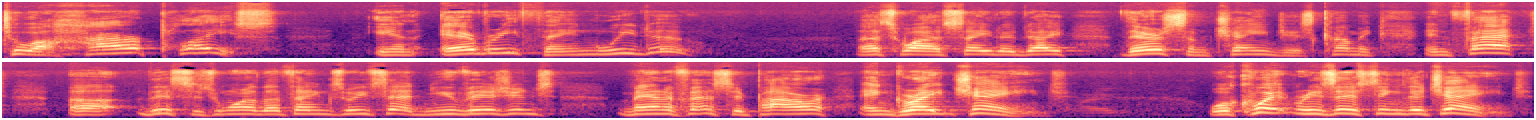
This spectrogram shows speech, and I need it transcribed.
to a higher place in everything we do. That's why I say today there's some changes coming. In fact, uh, this is one of the things we've said new visions, manifested power, and great change. Well, quit resisting the change.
